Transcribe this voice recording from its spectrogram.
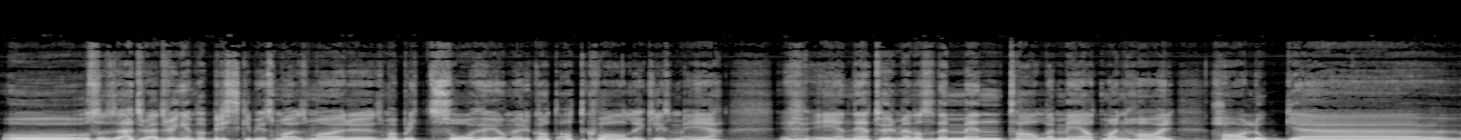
og, og så, jeg, tror, jeg tror ingen på Briskeby som har, som har, som har blitt så høy og mørk at, at kvalik liksom er, er nedtur. Men altså det mentale med at man har, har ligget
